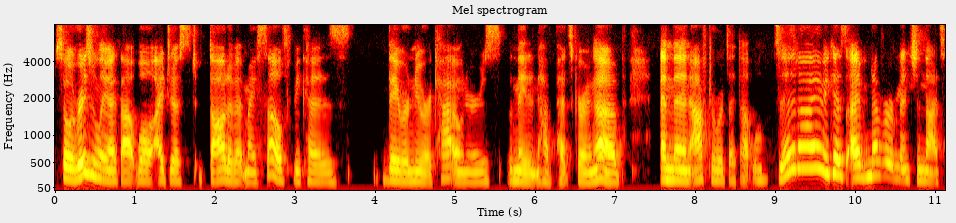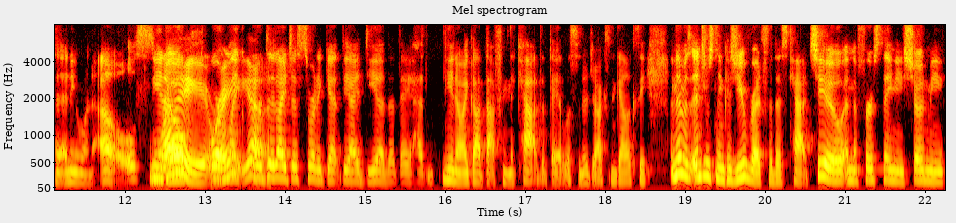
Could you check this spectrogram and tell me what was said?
So originally I thought, well, I just thought of it myself because they were newer cat owners and they didn't have pets growing up. And then afterwards I thought, well, did I? Because I've never mentioned that to anyone else, you Right, know, or right, like, yeah. or did I just sort of get the idea that they had, you know, I got that from the cat that they had listened to Jackson Galaxy. And then it was interesting because you read for this cat too. And the first thing he showed me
